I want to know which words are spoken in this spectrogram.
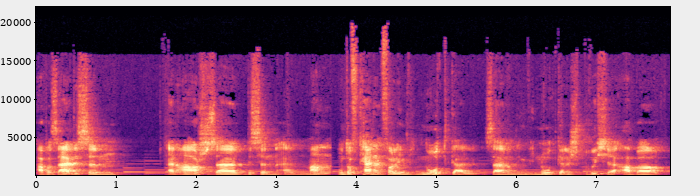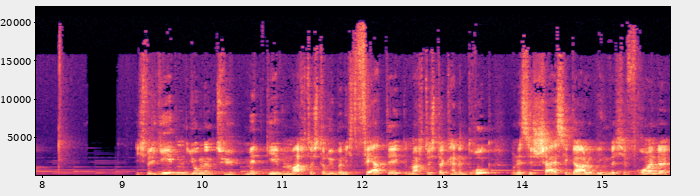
aber sei ein bisschen ein Arsch sei, ein bisschen ein Mann und auf keinen Fall irgendwie notgeil sein und irgendwie notgeile Sprüche, aber ich will jeden jungen Typ mitgeben, macht euch darüber nicht fertig, macht euch da keinen Druck und es ist scheißegal, ob irgendwelche Freunde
